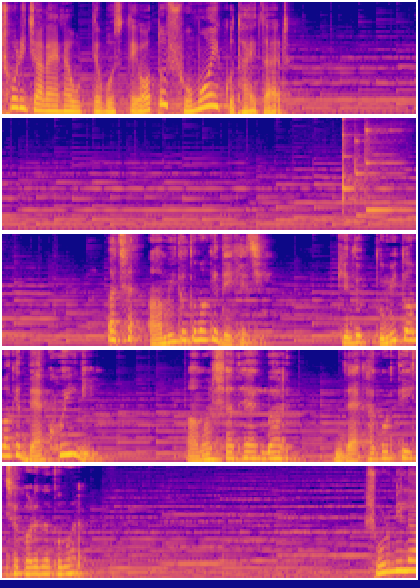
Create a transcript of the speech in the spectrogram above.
ছড়ি চালায় না উঠতে বসতে, অত সময় কোথায় তার? আচ্ছা আমি তো তোমাকে দেখেছি, কিন্তু তুমি তো আমাকে দেখোই নি। আমার সাথে একবার দেখা করতে ইচ্ছা করে না তোমার? শর্মিলা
